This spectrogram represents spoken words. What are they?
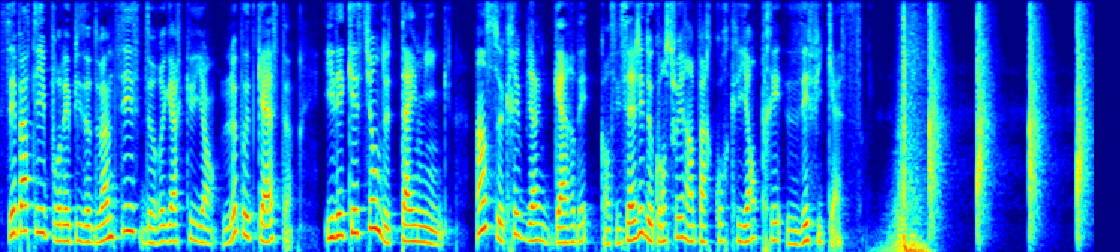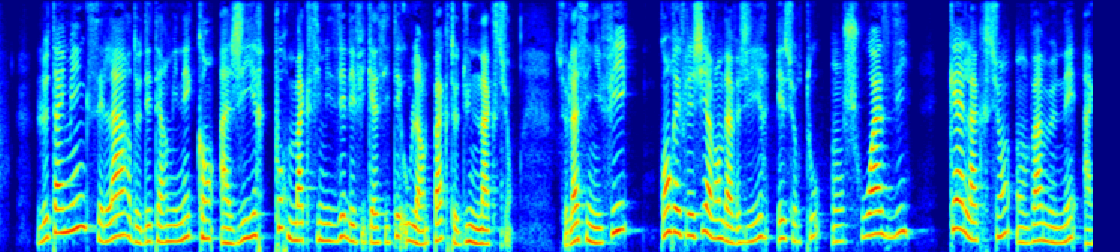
C'est parti pour l'épisode 26 de Regard Client, le podcast. Il est question de timing, un secret bien gardé quand il s'agit de construire un parcours client très efficace. Le timing, c'est l'art de déterminer quand agir pour maximiser l'efficacité ou l'impact d'une action. Cela signifie qu'on réfléchit avant d'agir et surtout on choisit quelle action on va mener à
